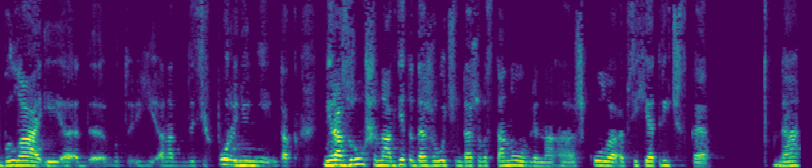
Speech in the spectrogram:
была, и, э, вот, она до сих пор не, не, так, не разрушена, а где-то даже очень даже восстановлена школа психиатрическая да,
